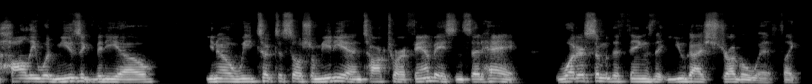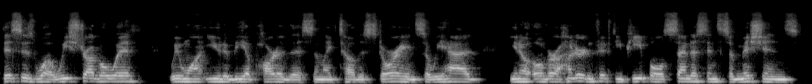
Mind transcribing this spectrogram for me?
Hollywood music video, you know, we took to social media and talked to our fan base and said, hey what are some of the things that you guys struggle with? Like, this is what we struggle with. We want you to be a part of this and like tell the story. And so we had, you know, over 150 people send us in submissions,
